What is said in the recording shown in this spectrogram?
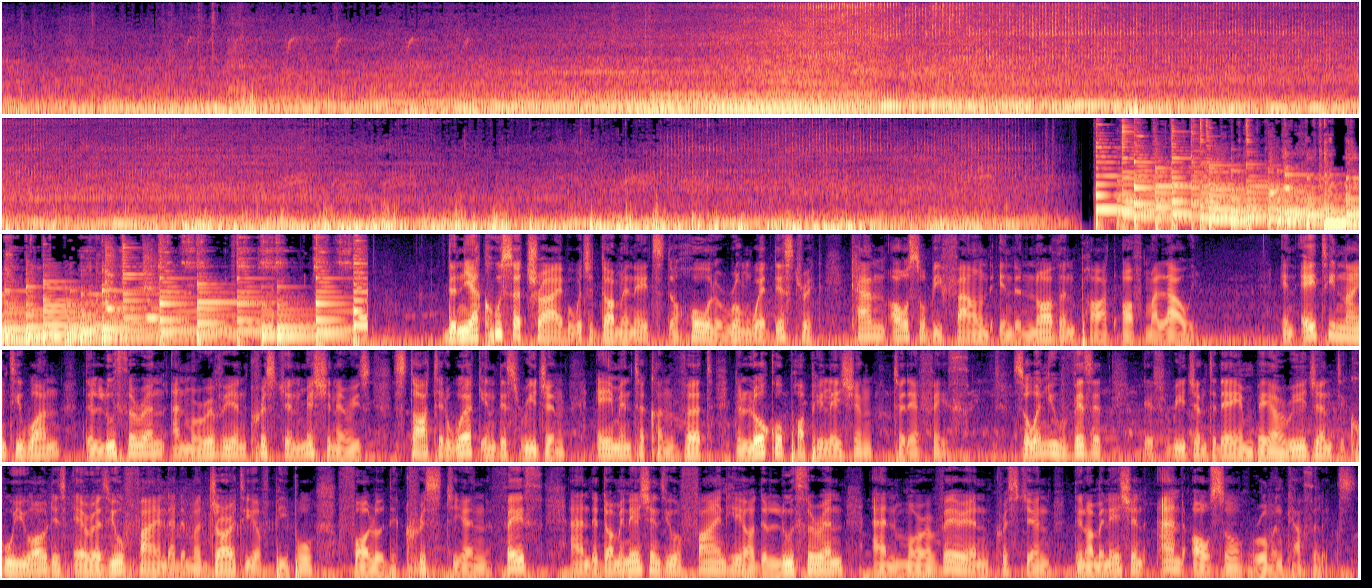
The Nyakyusa tribe, which dominates the whole Rungwe district, can also be found in the northern part of Malawi. In 1891, the Lutheran and Moravian Christian missionaries started work in this region aiming to convert the local population to their faith. So when you visit this region today in Mbeya region, Tukuyu, all these areas, you'll find that the majority of people follow the Christian faith and the dominations you'll find here are the Lutheran and Moravian Christian denomination and also Roman Catholics.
